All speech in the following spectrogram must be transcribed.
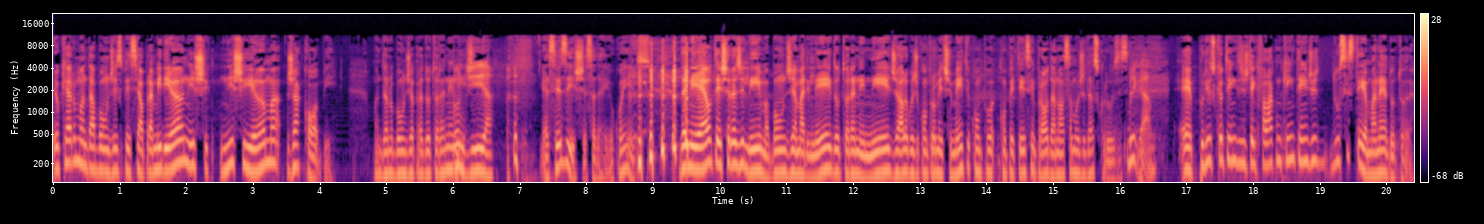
Eu quero mandar bom dia especial para Miriam Nishi- Nishiyama Jacobi. Mandando bom dia para a doutora Nenê. Bom dia. Essa existe, essa daí eu conheço. Daniel Teixeira de Lima. Bom dia, Marilei, doutora Nenê. Diálogo de comprometimento e competência em prol da nossa Mogi das Cruzes. Obrigada. É por isso que tenho, a gente tem que falar com quem entende do sistema, né, doutora?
